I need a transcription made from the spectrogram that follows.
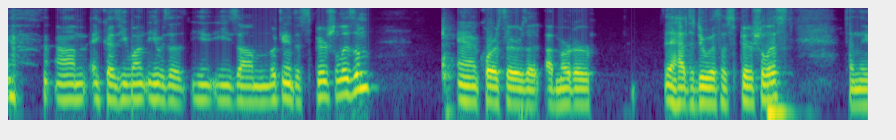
um, because he want he was a he, he's um looking at the spiritualism, and of course there was a, a murder that had to do with a spiritualist, and they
